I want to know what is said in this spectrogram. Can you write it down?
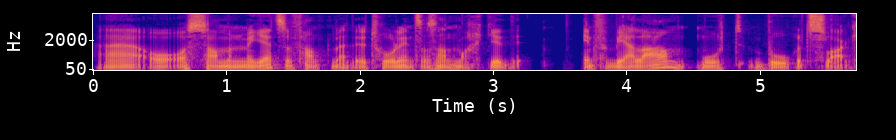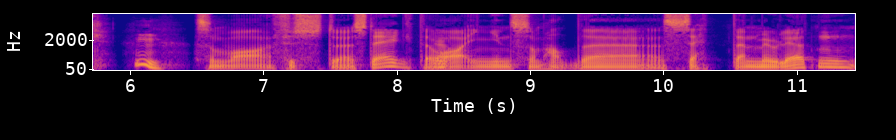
Og, sammen med Get så fant vi et utrolig interessant marked innenfor alarm mot borettslag. Mm. Som var første steg. Det var ja. ingen som hadde sett den muligheten.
